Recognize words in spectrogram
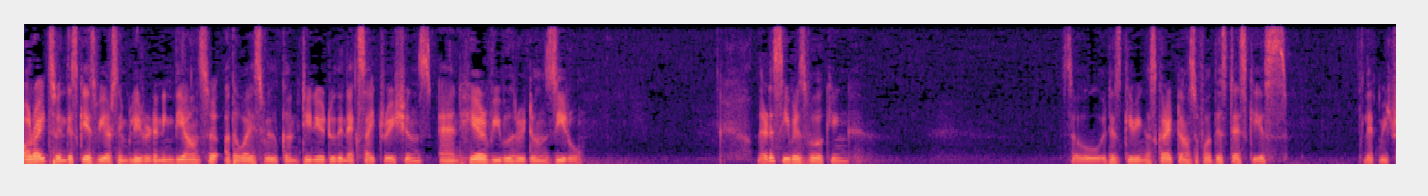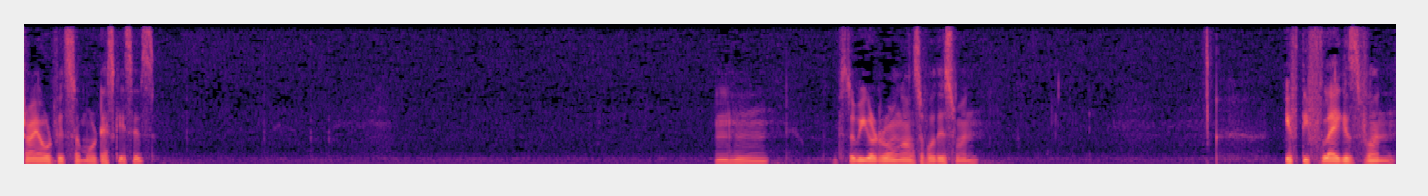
Alright so in this case we are simply returning the answer. Otherwise we'll continue to the next iterations and here we will return 0 let us see if it's working. So it is giving us correct answer for this test case. Let me try out with some more test cases. Mm-hmm so we got wrong answer for this one. If the flag is 1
